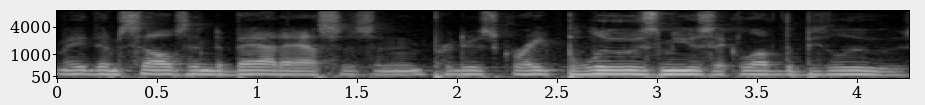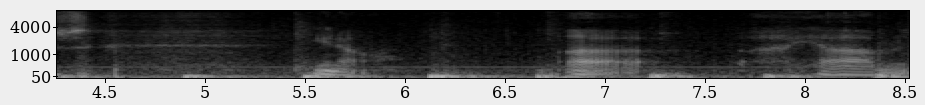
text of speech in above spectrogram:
made themselves into badasses and produced great blues music. Loved the blues. You know, uh, um,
